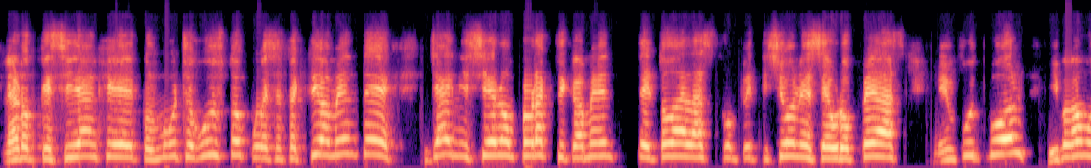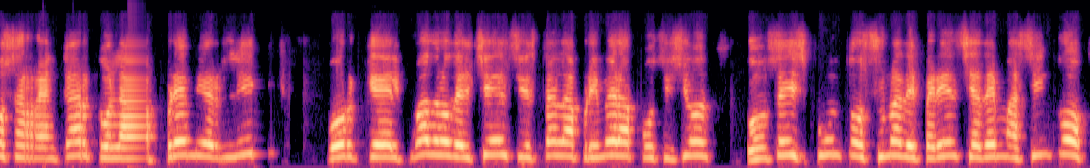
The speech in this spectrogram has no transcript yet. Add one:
Claro que sí, Ángel, con mucho gusto. Pues efectivamente ya iniciaron prácticamente todas las competiciones europeas en fútbol y vamos a arrancar con la Premier League porque el cuadro del Chelsea está en la primera posición con seis puntos, una diferencia de más cinco,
